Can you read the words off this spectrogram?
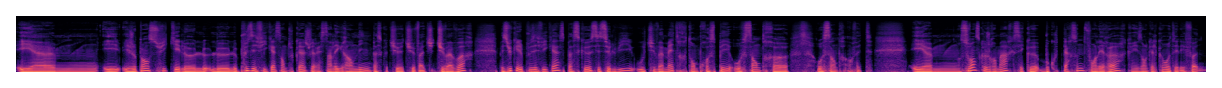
et, euh, et, et je pense celui qui est le, le, le, plus efficace, en tout cas, je vais rester dans les grandes lignes parce que tu, tu, enfin, tu, tu vas voir, mais celui qui est le plus efficace parce que c'est celui où tu vas mettre ton prospect au centre, euh, au centre en fait. Et euh, souvent ce que je remarque, c'est que beaucoup de personnes font l'erreur quand ils ont quelqu'un au téléphone,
